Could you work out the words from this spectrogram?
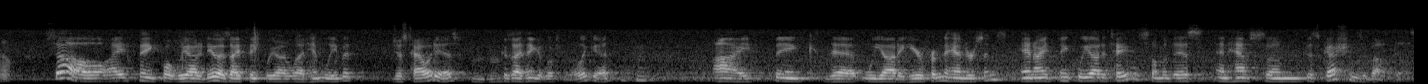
Oh. So I think what we ought to do is I think we ought to let him leave it just how it is, mm-hmm. because I think it looks really good. Mm-hmm. I think that we ought to hear from the Hendersons, and I think we ought to table some of this and have some discussions about this.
